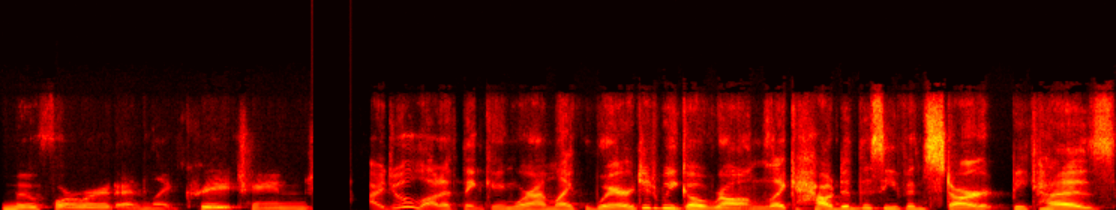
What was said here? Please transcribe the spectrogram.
move forward and like create change I do a lot of thinking where I'm like, where did we go wrong? Like, how did this even start? Because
